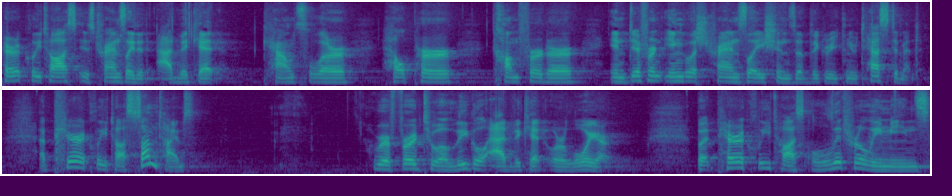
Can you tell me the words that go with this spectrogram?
Parakletos is translated advocate, counselor, helper, comforter in different English translations of the Greek New Testament. A parakletos sometimes referred to a legal advocate or lawyer, but parakletos literally means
